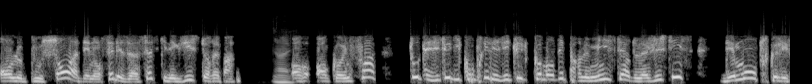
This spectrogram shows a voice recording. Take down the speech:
en le poussant à dénoncer des incestes qui n'existeraient pas. Ouais. En- encore une fois, toutes les études, y compris les études commandées par le ministère de la Justice, démontrent que les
